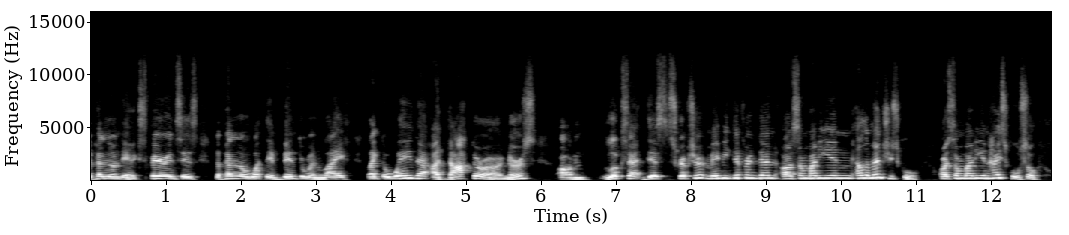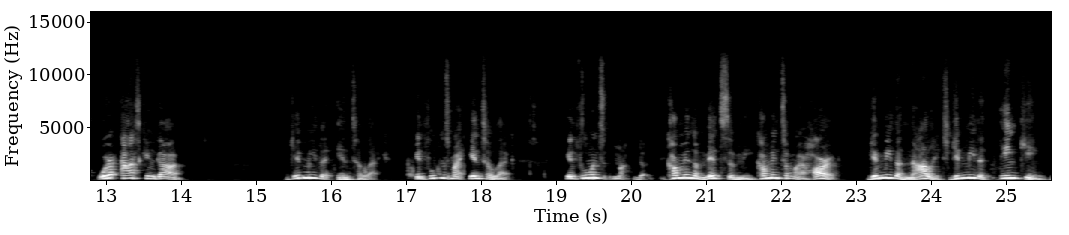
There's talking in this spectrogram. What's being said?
depending on their experiences depending on what they've been through in life like the way that a doctor or a nurse um, looks at this scripture may be different than uh, somebody in elementary school or somebody in high school. So we're asking God, give me the intellect, influence my intellect, influence, my, come in the midst of me, come into my heart, give me the knowledge, give me the thinking.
